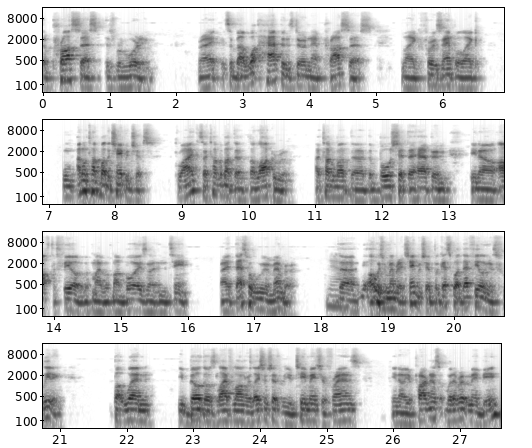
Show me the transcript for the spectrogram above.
The process is rewarding right? It's about what happens during that process. Like for example like i don't talk about the championships. Why? Because i talk about the, the locker room. I talk about the the bullshit that happened you know off the field with my with my boys in the team right? That's what we remember. Yeah. the you always remember the championship but guess what? That feeling is fleeting. But when you build those lifelong relationships with your teammates your friends you know, your partners, whatever it may be,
